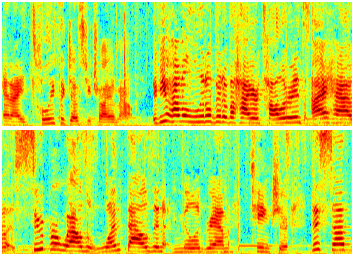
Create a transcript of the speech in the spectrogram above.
and I totally suggest you try them out. If you have a little bit of a higher tolerance, I have Super Wow's 1000 milligram tincture. This stuff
